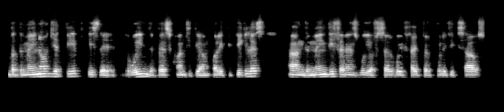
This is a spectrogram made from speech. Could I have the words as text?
But the main objective is the win the best quantity and quality piglets. And the main difference we observe with hyperprolific sows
